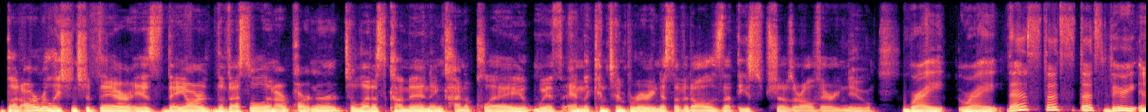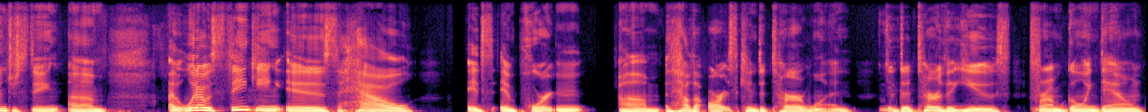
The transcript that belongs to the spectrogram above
but our relationship there is they are the vessel and our partner to let us come in and kind of play with and the contemporariness of it all is that these shows are all very new. Right, right. That's that's that's very interesting. Um I, what I was thinking is how it's important um, how the arts can deter one, mm-hmm. deter the youth from going down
